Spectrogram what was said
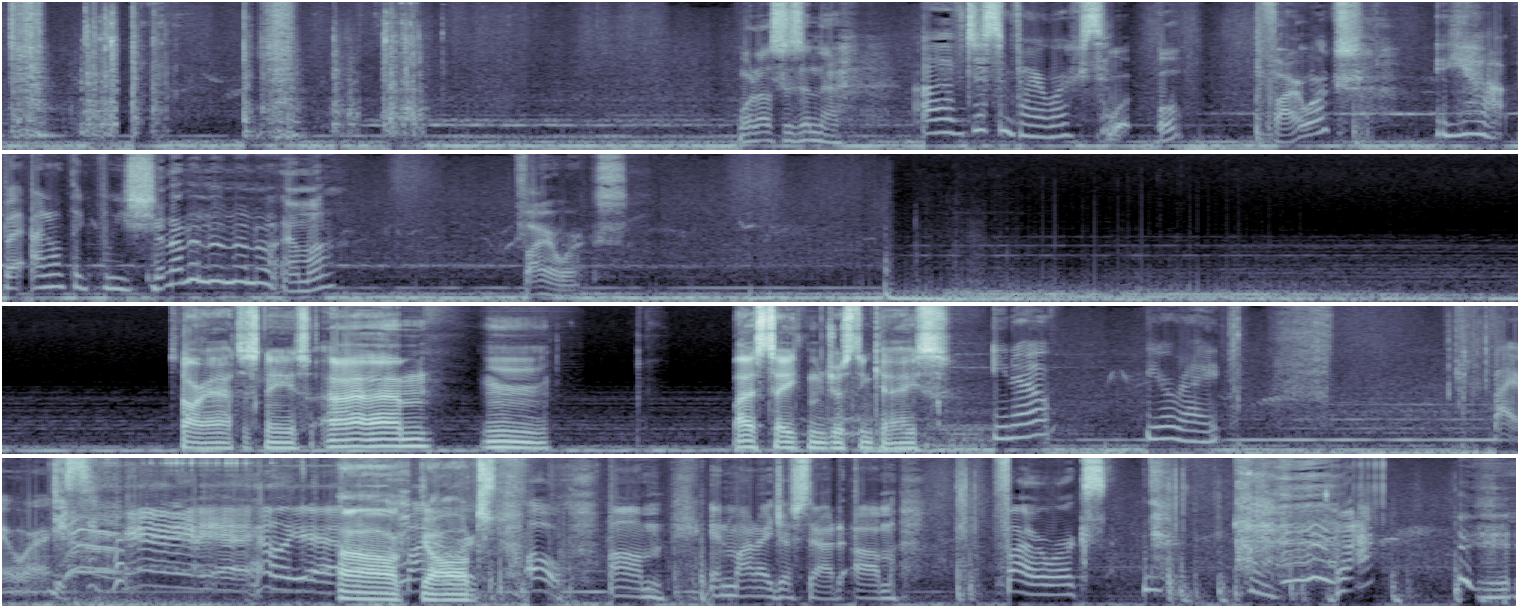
What else is in there? Uh, just some fireworks. Wh- oh, fireworks? Yeah, but I don't think we should. no, no, no, no, no, Emma. Fireworks. Sorry, I had to sneeze. Um, hmm. Let's take them just in case. You know, you're right. Fireworks. Yeah, yeah, yeah, hell yeah. Oh, God. Fireworks. Oh, um, and might I just add, um, fireworks.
